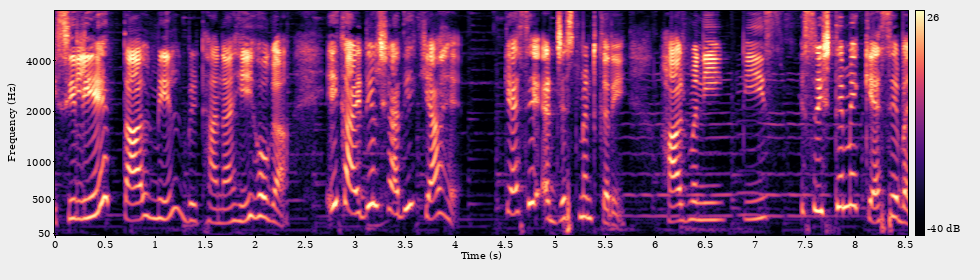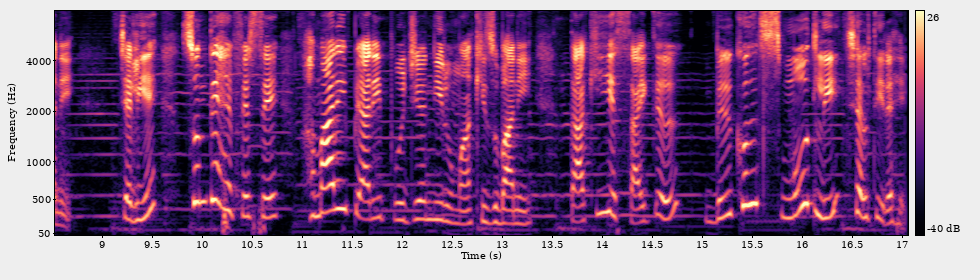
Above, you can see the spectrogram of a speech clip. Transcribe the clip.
इसीलिए तालमेल बिठाना ही होगा। एक आइडियल शादी क्या है? कैसे एडजस्टमेंट करें? हारमोनी पीस इस रिश्ते में कैसे बने? चलिए सुनते हैं फिर से हमारी प्यारी पूज्य नीरू माँ की जुबानी, ताकि ये साइकिल बिल्कुल स्मूथली चलती रहे।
